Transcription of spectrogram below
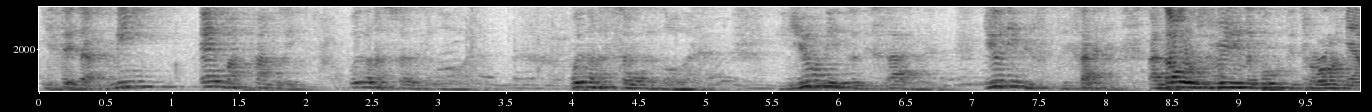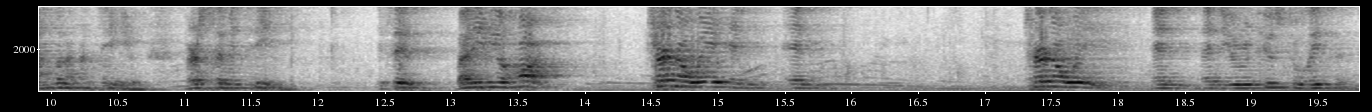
He said that me and my family, we're gonna serve the Lord. We're gonna serve the Lord. You need to decide. You need to decide. As I was reading the book of Deuteronomy, I'm going to continue. Verse 17. It says, But in your heart, turn away and, and turn away and, and you refuse to listen.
